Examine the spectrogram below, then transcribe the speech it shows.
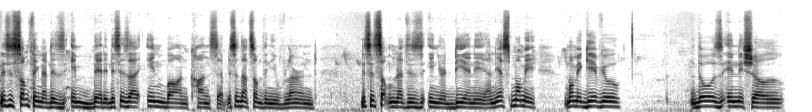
This is something that is embedded. This is an inborn concept. This is not something you've learned. This is something that is in your DNA. And yes, mommy, mommy gave you those initial,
